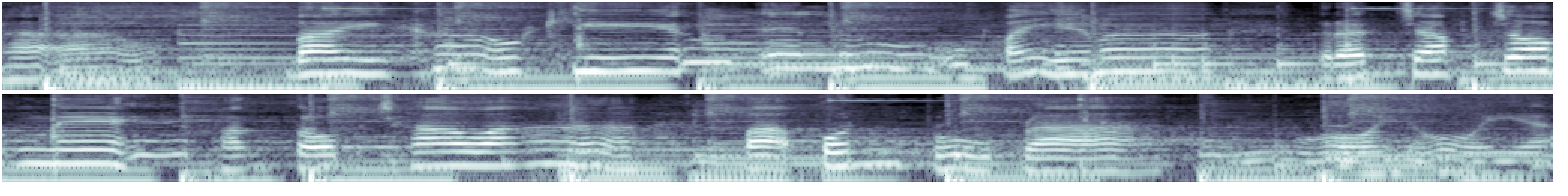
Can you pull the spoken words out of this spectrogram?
ข้าว ใบข้าวเขียว ไปมา กระจับจอกเนผักตบชาวาปะปนปลูปลาหอยหอยใหญ่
